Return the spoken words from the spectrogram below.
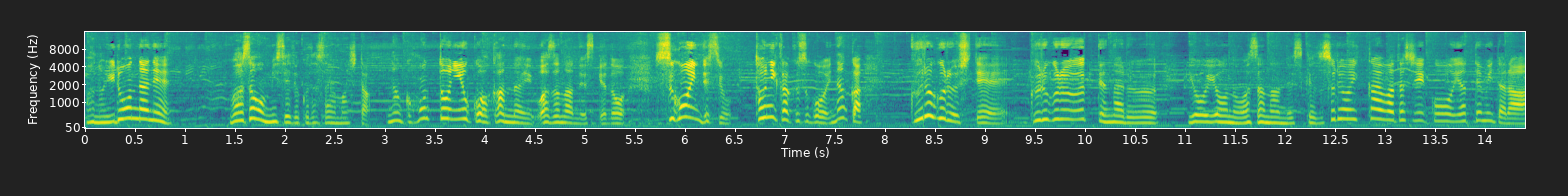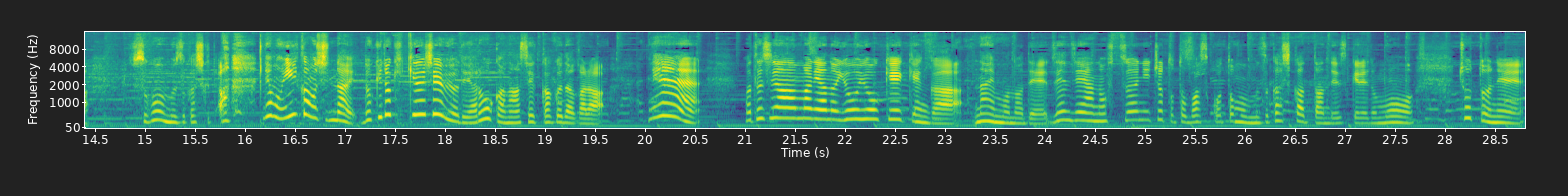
あのいろんなね技を見せてくださいました。なんか本当によくわかんない技なんですけどすごいんですよ。とにかくすごい。なんかぐるぐるしてぐるぐるってなるヨーヨーの技なんですけどそれを一回私こうやってみたらすごい難しくてあでもいいかもしんない。ドキドキ90秒でやろうかなせっかくだから。ねえ。私はあんまりあのヨーヨー経験がないもので全然あの普通にちょっと飛ばすことも難しかったんですけれどもちょっとね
